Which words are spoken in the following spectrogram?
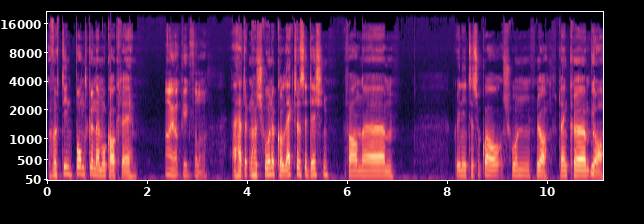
voor 10 pond kun je hem ook al krijgen. Ah ja, kijk, voilà. Hij heeft ook nog een schone collector's edition van... ehm, ik weet niet, het is ook wel schoon... Ja, ik denk... ehm, ja,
